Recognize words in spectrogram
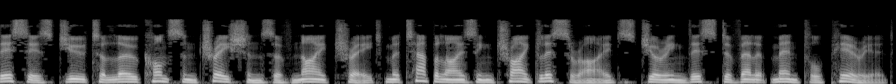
This is due to low concentrations of nitrate metabolizing triglycerides during this developmental period.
